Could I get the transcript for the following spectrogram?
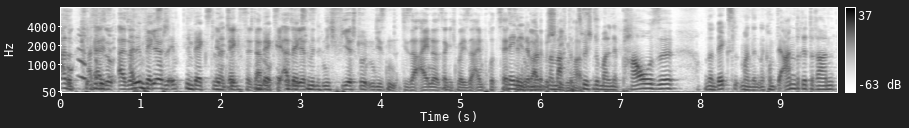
Also, Okay, also, also- also also im vier- Wechsel, im, im Wechsel Im. Wechsel dann, Im Wechsel, okay. Also Wechsel jetzt mit, nicht vier Stunden, diesen, dieser eine, sag ich mal, diesen einen Prozess, nee, nee, den du man, gerade man macht beschrieben hast. dazwischen mal eine Pause und dann wechselt man, dann kommt der andere dran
